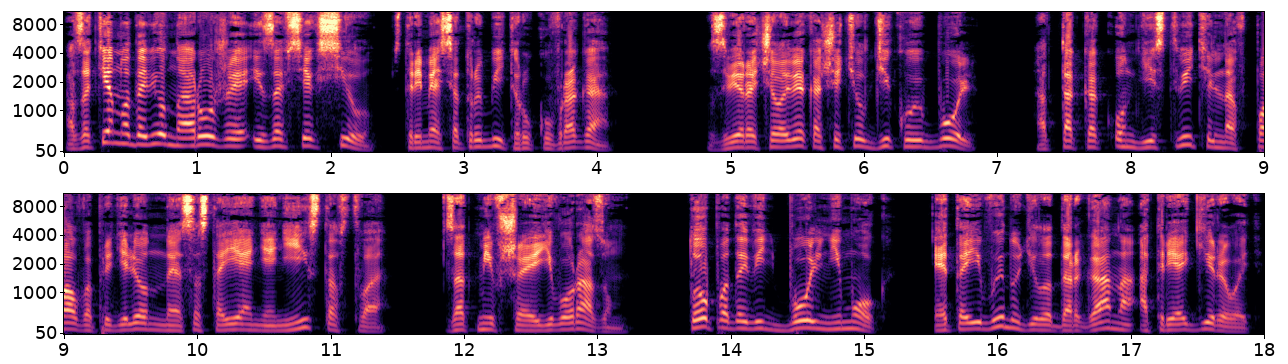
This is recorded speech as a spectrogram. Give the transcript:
а затем надавил на оружие изо всех сил, стремясь отрубить руку врага. Зверочеловек ощутил дикую боль, а так как он действительно впал в определенное состояние неистовства, затмившая его разум. То подавить боль не мог. Это и вынудило Даргана отреагировать.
